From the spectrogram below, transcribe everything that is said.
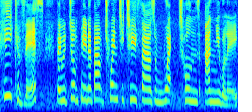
peak of this, they were dumping about 22,000 wet tonnes annually.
